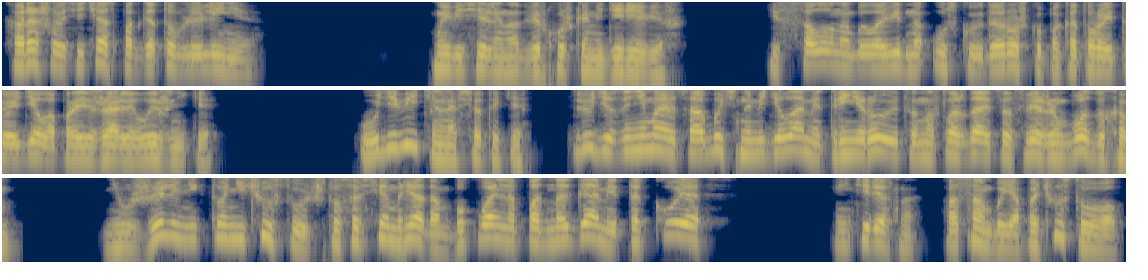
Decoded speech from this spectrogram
Хорошо, сейчас подготовлю линию». Мы висели над верхушками деревьев. Из салона было видно узкую дорожку, по которой то и дело проезжали лыжники. Удивительно все-таки. Люди занимаются обычными делами, тренируются, наслаждаются свежим воздухом. Неужели никто не чувствует, что совсем рядом, буквально под ногами, такое... Интересно, а сам бы я почувствовал?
